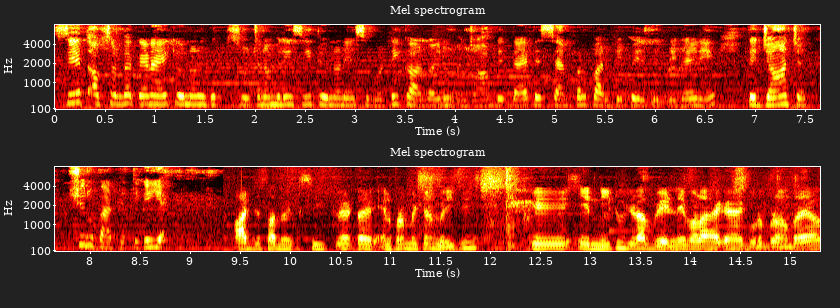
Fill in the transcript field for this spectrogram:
ਸਿਹਤ ਅਫਸਰ ਦਾ ਕਹਿਣਾ ਹੈ ਕਿ ਉਹਨਾਂ ਨੂੰ ਗੁਪਤ ਸੂਚਨਾ ਮਿਲੀ ਸੀ ਤੇ ਉਹਨਾਂ ਨੇ ਇਸ ਵੱਡੀ ਕਾਰਵਾਈ ਨੂੰ ਅੰਜਾਮ ਦਿੱਤਾ ਹੈ ਤੇ ਸੈਂਪਲ ਭਰ ਕੇ ਭੇਜ ਦਿੱਤੇ ਗਏ ਨੇ ਤੇ ਜਾਂਚ ਸ਼ੁਰੂ ਕਰ ਦਿੱਤੀ ਗਈ ਹੈ। ਅੱਜ ਸਾਨੂੰ ਇੱਕ ਸੀਕ੍ਰੀਟ ਇਨਫੋਰਮੇਸ਼ਨ ਮਿਲੀ ਸੀ ਕਿ ਇਹ ਨੀਟੂ ਜਿਹੜਾ ਵੇਲਣੇ ਵਾਲਾ ਹੈਗਾ ਇਹ ਗੁੜ ਬਣਾਉਂਦਾ ਆ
